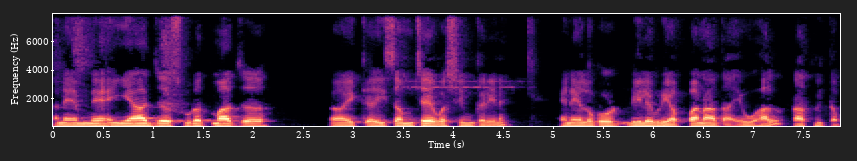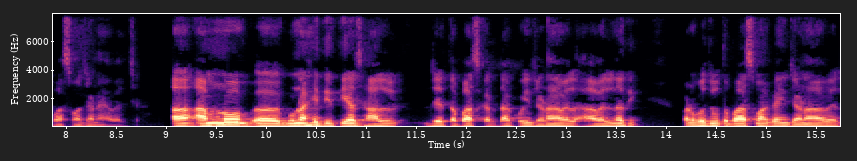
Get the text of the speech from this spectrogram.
અને એમને અહીંયા જ સુરતમાં જ એક ઈસમ છે વસીમ કરીને. એને એ લોકો ડિલિવરી આપવાના હતા એવું હાલ પ્રાથમિક તપાસમાં જણાવેલ છે. આમનો ગુનાહિત ઇતિહાસ હાલ જે તપાસ કરતાં કોઈ જણાવેલ, આવેલ નથી. પણ વધુ તપાસમાં કંઈ જણાવેલ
